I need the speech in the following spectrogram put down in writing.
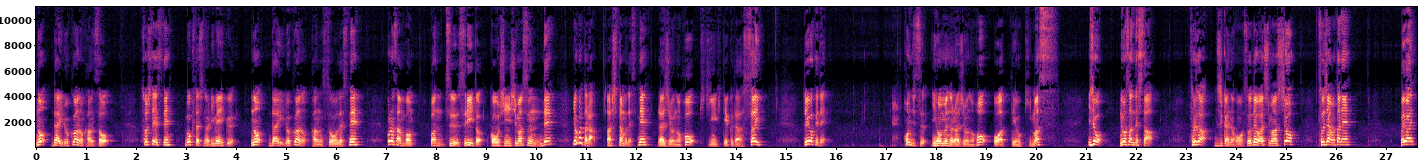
の第6話の感想、そしてですね、僕たちのリメイクの第6話の感想ですね。この3本、1、2、3と更新しますんで、よかったら明日もですね、ラジオの方聞きに来てください。というわけで、本日2本目のラジオの方終わっておきます。以上、沼さんでした。それでは次回の放送でお会いしましょう。それじゃあまたね。バイバイ。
